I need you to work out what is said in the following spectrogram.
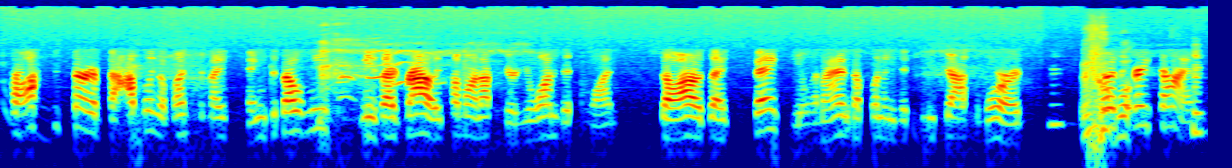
prost just started babbling a bunch of nice things about me. And he's like, Riley, come on up here. You won this one. So I was like, thank you. And I ended up winning this huge ass award. It was a great time.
